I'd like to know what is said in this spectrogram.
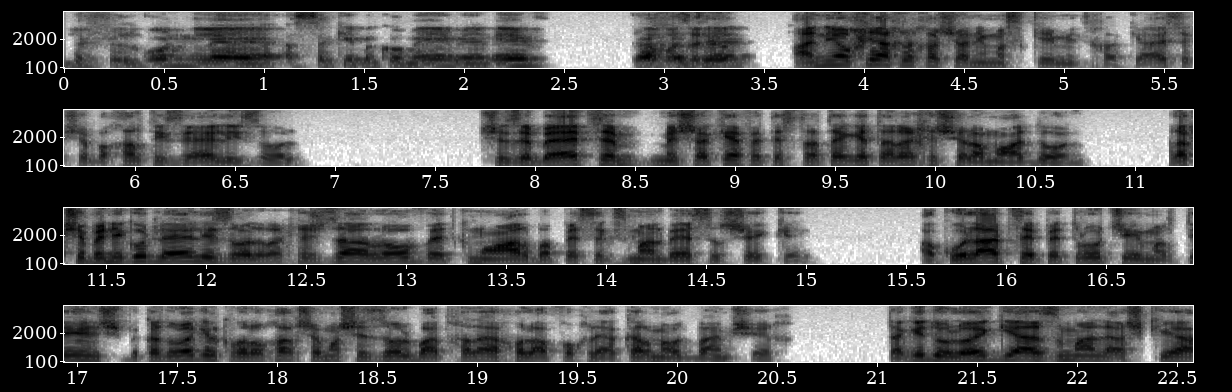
לפרגון לעסקים מקומיים, יניב. טוב, אז אני, אני אוכיח לך שאני מסכים איתך, כי העסק שבחרתי זה אליזול, שזה בעצם משקף את אסטרטגיית הרכש של המועדון. רק שבניגוד לאליזול, רכש זר לא עובד כמו ארבע פסק זמן בעשר שקל. אקולציה, פטרוצ'י, מרטינש, בכדורגל כבר הוכח שמה שזול בהתחלה יכול להפוך ליקר מאוד בהמשך. תגידו, לא הגיע הזמן להשקיע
